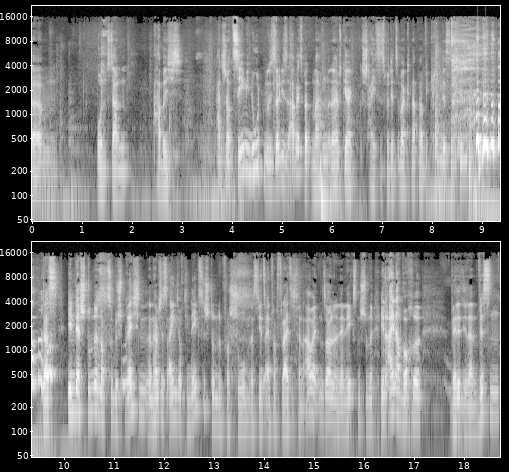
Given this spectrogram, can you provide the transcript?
Ähm, und dann habe ich, hatte ich noch 10 Minuten und ich soll dieses Arbeitsblatt machen. Und dann habe ich gedacht, scheiße, es wird jetzt immer knapper, wir kriegen das nicht hin, das in der Stunde noch zu besprechen. Dann habe ich das eigentlich auf die nächste Stunde verschoben, dass sie jetzt einfach fleißig dran arbeiten sollen. Und in der nächsten Stunde, in einer Woche, werdet ihr dann wissen,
